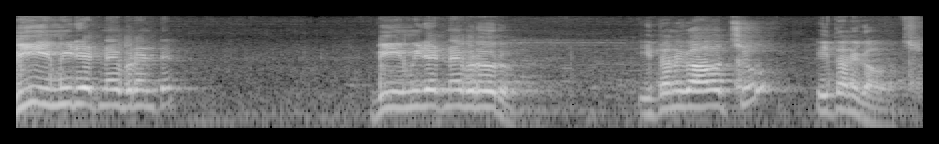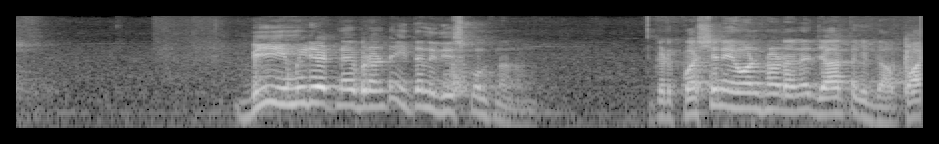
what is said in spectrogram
బి ఇమీడియట్ నైబర్ అంటే? బి ఇమీడియట్ నైబర్ ఎవరు? ఇతను కావచ్చు ఇతను కావచ్చు. బి ఇమీడియట్ నైబర్ అంటే ఇతన్ని తీసుకుంటున్నాను. ఇక్కడ క్వశ్చన్ ఏమంటున్నాడు అనేది జాగ్రత్తగా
